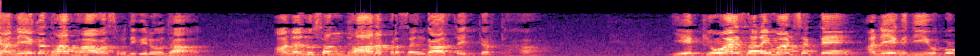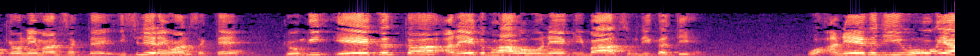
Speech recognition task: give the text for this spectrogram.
अनेकधा भाव श्रुति विरोधा अनुसंधान प्रसंगाच इत्यर्थ। ये क्यों ऐसा नहीं मान सकते? अनेक जीव को क्यों नहीं मान सकते? इसलिए नहीं मान सकते, क्योंकि एक का अनेक भाव होने की बात श्रुति कहती है। वो अनेक जीव हो गया,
